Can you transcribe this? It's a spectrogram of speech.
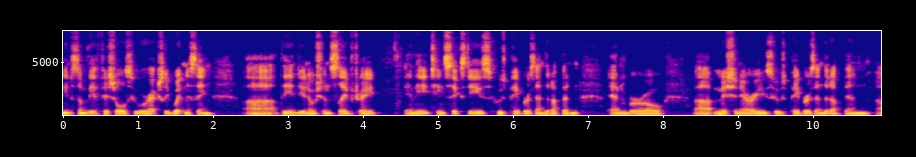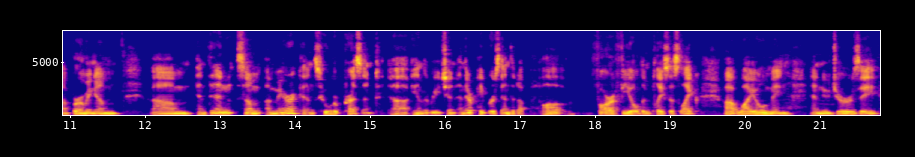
you know, some of the officials who were actually witnessing uh, the Indian Ocean slave trade in the 1860s, whose papers ended up in Edinburgh, uh, missionaries whose papers ended up in uh, Birmingham, um, and then some Americans who were present uh, in the region, and their papers ended up uh, far afield in places like uh, Wyoming and New Jersey.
